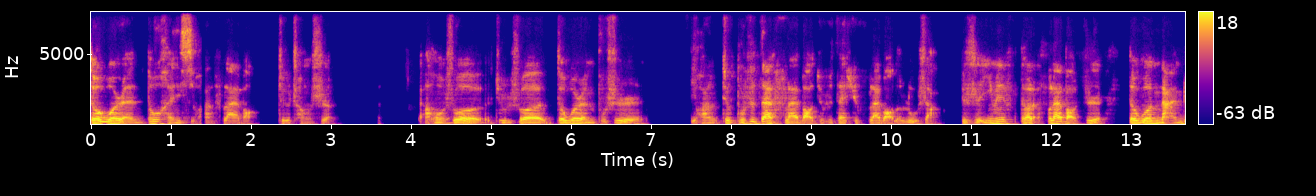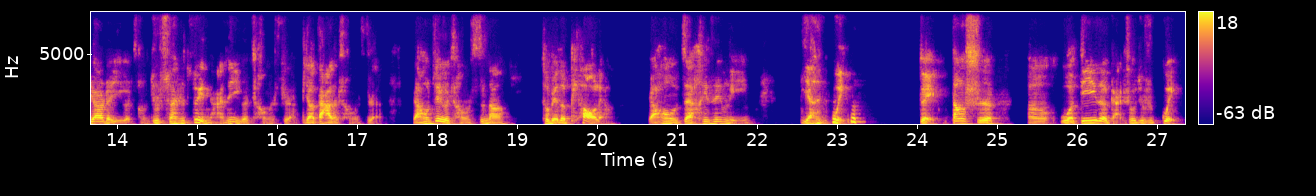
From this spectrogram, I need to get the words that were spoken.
德国人都很喜欢弗莱堡这个城市，然后说就是说德国人不是喜欢就不是在弗莱堡，就是在去弗莱堡的路上，就是因为德弗莱堡是德国南边的一个城，就算是最南的一个城市，比较大的城市。然后这个城市呢特别的漂亮，然后在黑森林也很贵。对，当时嗯，我第一的感受就是贵，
